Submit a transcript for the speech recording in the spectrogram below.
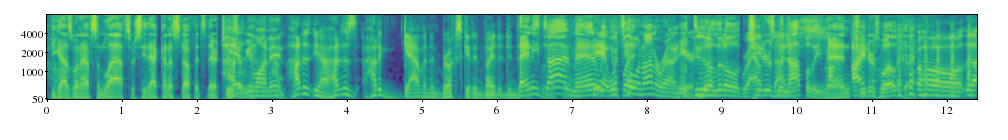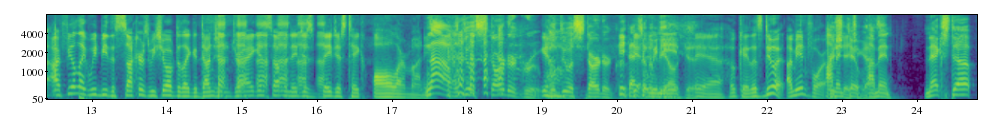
If you guys want to have some laughs or see that kind of stuff, it's there too. Yeah, So we want you. in. How does yeah? How does how did Gavin and Brooks get invited into this little Anytime, thing? man. Yeah, what's play- going on around here? We'll do a little We're Cheaters outsiders. Monopoly, man. Cheaters welcome. Oh, I feel like we'd be the suckers. We show up to like a Dungeon and Dragon something, and they just they just take all our money. Nah, we'll do a starter group. We'll do a starter group. That's what It'll we be all need. good. Yeah. Okay, let's do it. I'm in for it. I'm in too. I'm in. Next up,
